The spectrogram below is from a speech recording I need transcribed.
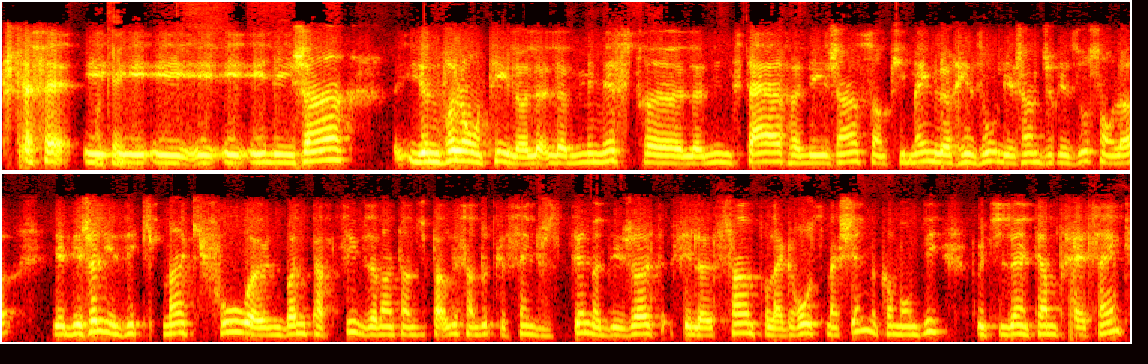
Tout à fait. Et, et, et, et, les gens, il y a une volonté. Là. Le, ministre, le ministère, les gens sont, puis même le réseau, les gens du réseau sont là. Il y a déjà les équipements qu'il faut, euh, une bonne partie. Vous avez entendu parler sans doute que Sainte-Justine a déjà, c'est le centre pour la grosse machine, comme on dit, pour utiliser un terme très simple.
